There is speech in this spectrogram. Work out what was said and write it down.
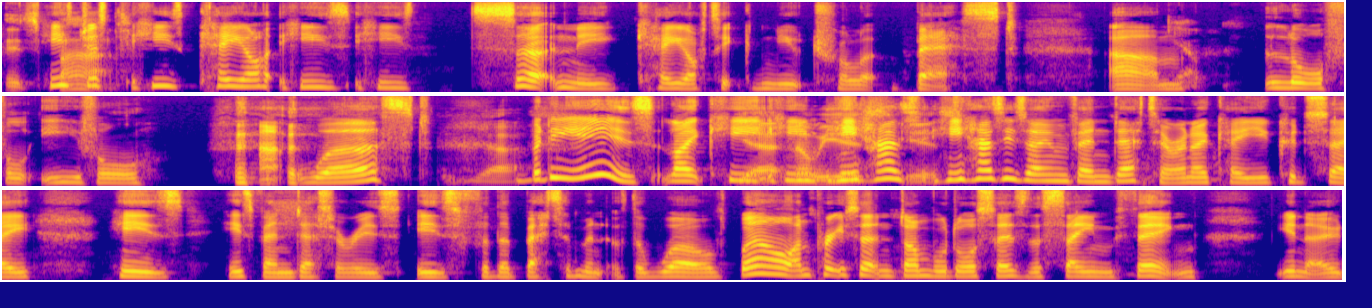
It's He's bad. just he's chaotic. He's he's certainly chaotic neutral at best. Um, Yep. lawful evil at worst. yeah. But he is like he Yeah, he, no, he, he is, has he he, has his own vendetta, and okay, you could say his his vendetta is is for the betterment of the world. Well, I'm pretty certain Dumbledore says the same thing. You know,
